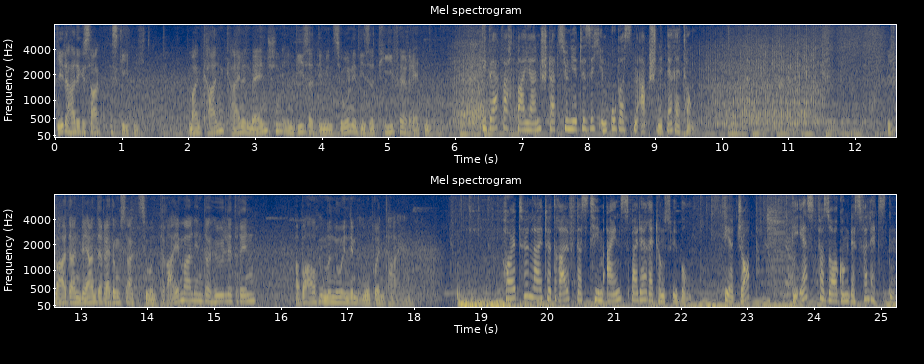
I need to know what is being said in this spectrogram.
jeder hatte gesagt, es geht nicht. Man kann keinen Menschen in dieser Dimension, in dieser Tiefe retten. Die Bergwacht Bayern stationierte sich im obersten Abschnitt der Rettung. Ich war dann während der Rettungsaktion dreimal in der Höhle drin, aber auch immer nur in den oberen Teilen. Heute leitet Ralf das Team 1 bei der Rettungsübung. Ihr Job? Die Erstversorgung des Verletzten.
